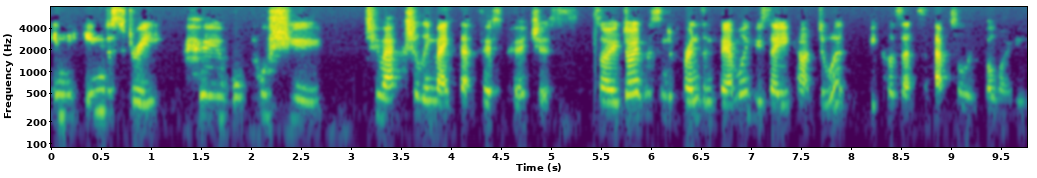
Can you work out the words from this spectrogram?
in the industry who will push you to actually make that first purchase. So don't listen to friends and family who say you can't do it because that's absolute baloney.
